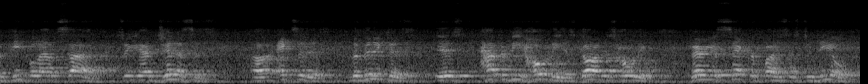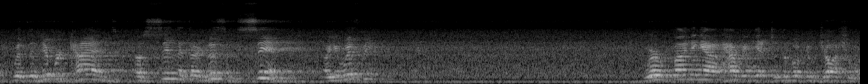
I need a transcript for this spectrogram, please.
the people outside. So you have Genesis, uh, Exodus, Leviticus is how to be holy as God is holy. Various sacrifices to deal with the different kinds of sin that there. Listen, sin. Are you with me? We're finding out how we get to the book of Joshua.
